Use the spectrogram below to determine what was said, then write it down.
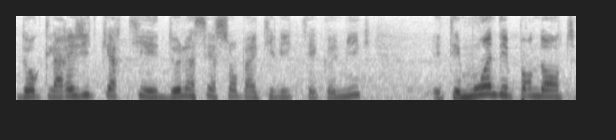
Donc la régie de quartier de l'insertion par activité économique était moins dépendante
